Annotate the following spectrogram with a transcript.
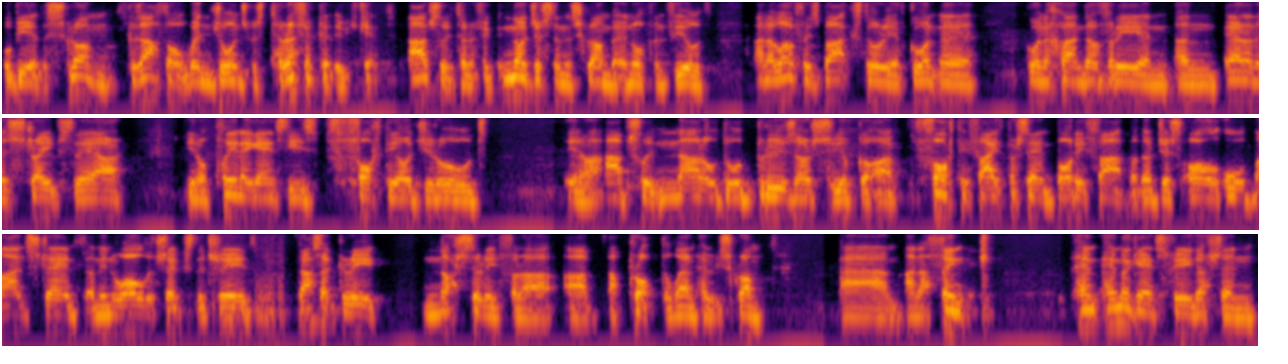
will be at the scrum because I thought Wyn Jones was terrific at the weekend, absolutely terrific, not just in the scrum but in open field. And I love his backstory of going to going to Llandovery and, and earning his stripes there, you know, playing against these 40 odd year old, you know, absolute narrowed old bruisers who have got a 45% body fat, but they're just all old man strength and they know all the tricks of the trade. That's a great nursery for a, a, a prop to learn how to scrum. Um, and I think him, him against Fagerson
